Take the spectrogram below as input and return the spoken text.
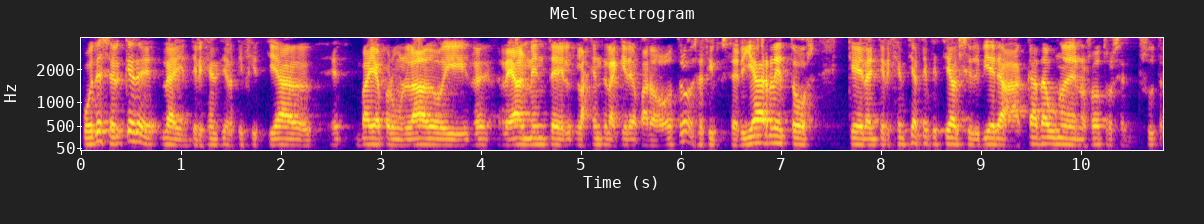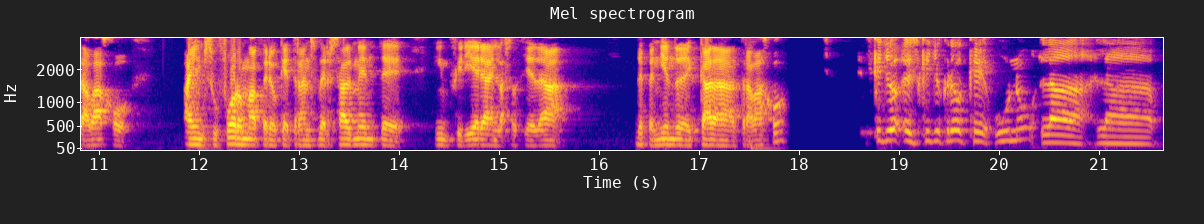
¿Puede ser que la inteligencia artificial eh, vaya por un lado y realmente la gente la quiera para otro? Es decir, ¿sería retos que la inteligencia artificial sirviera a cada uno de nosotros en su trabajo, en su forma, pero que transversalmente infiriera en la sociedad dependiendo de cada trabajo? Es que yo, es que yo creo que uno, la, la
